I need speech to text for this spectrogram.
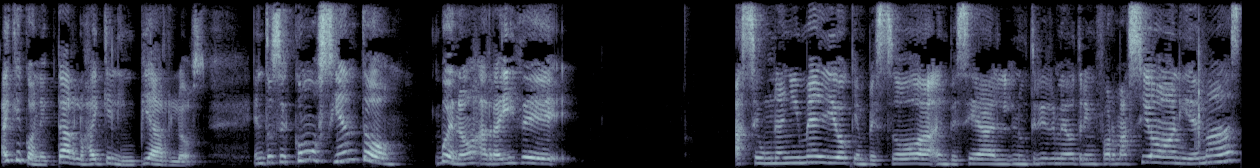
hay que conectarlos, hay que limpiarlos. Entonces, ¿cómo siento? Bueno, a raíz de hace un año y medio que empezó empecé a nutrirme otra información y demás,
